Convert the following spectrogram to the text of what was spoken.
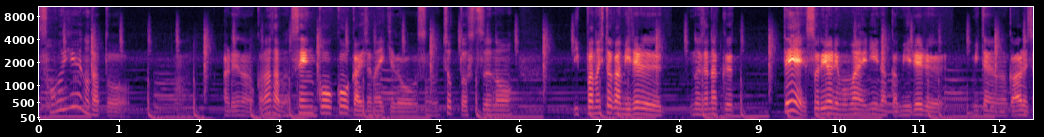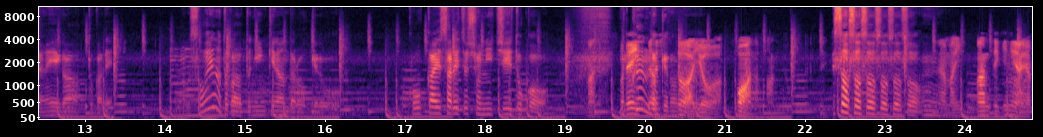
そういうのだとうんあれなのかな多分先行公開じゃないけどそのちょっと普通の一般の人が見れるのじゃなくってそれよりも前になんか見れるみたいなのがあるじゃん映画とかで。そういうのとかだと人気なんだろうけど公開された初日とかまあね、これ行く行くんだけどね。人は要はコアなファンってことだよね。そうそうそうそうそうそう。うん。まあ一般的にはやっ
